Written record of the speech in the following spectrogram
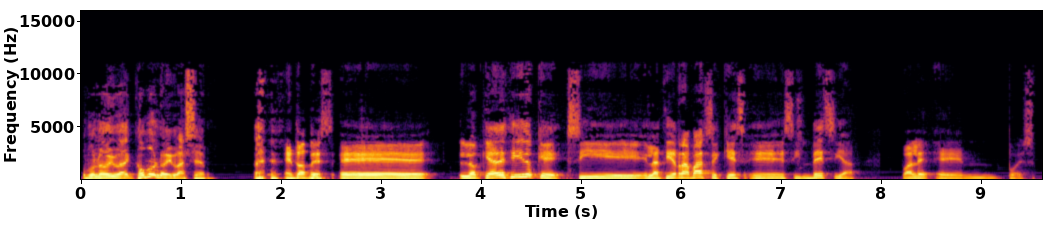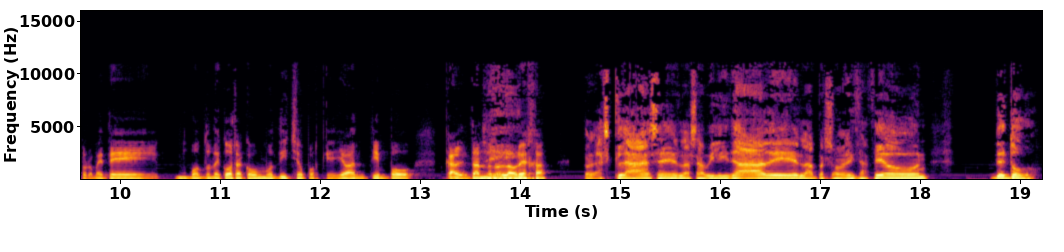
¿Cómo no iba, cómo no iba a ser? Entonces, eh, lo que ha decidido que si la tierra base, que es eh, Sindesia, ¿vale? En- pues promete un montón de cosas, como hemos dicho, porque llevan tiempo calentándonos Sí. la oreja. Con las clases, las habilidades, la personalización, de todo.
